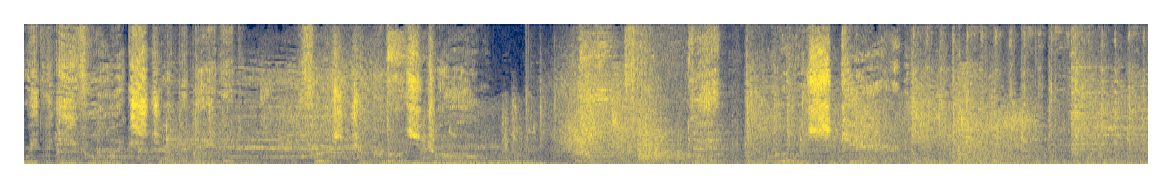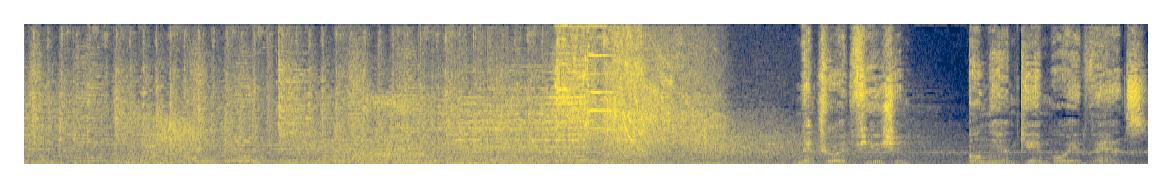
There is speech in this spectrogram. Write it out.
With evil exterminated, first you grow strong, then you grow scared. Metroid Fusion, only on Game Boy Advance.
